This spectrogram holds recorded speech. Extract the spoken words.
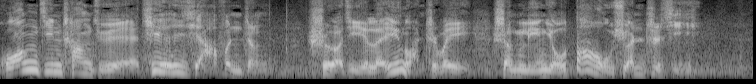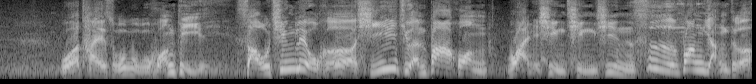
黄金猖獗，天下纷争，社稷累卵之危，生灵有倒悬之机。我太祖武皇帝扫清六合，席卷八荒，万姓倾心，四方养德。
